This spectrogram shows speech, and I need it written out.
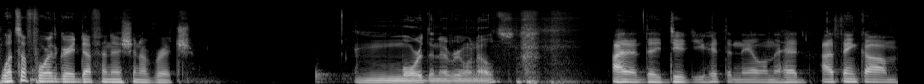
What's a fourth grade definition of rich? More than everyone else. I they did you hit the nail on the head. I think um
